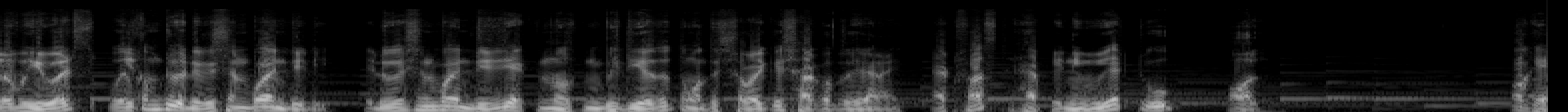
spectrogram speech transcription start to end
Hello viewers welcome to education point DD education point DD একটা নতুন ভিডিওতে তোমাদের সবাইকে স্বাগত জানাই। At first happy new year to all okay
